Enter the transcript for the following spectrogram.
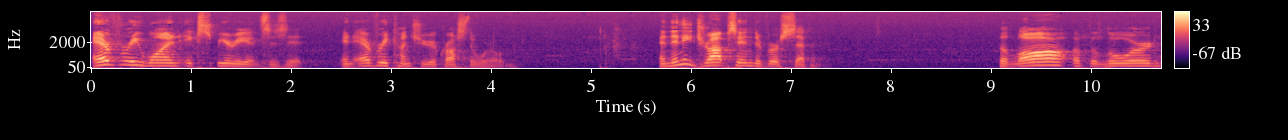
Everyone experiences it in every country across the world. And then he drops into verse 7. The law of the Lord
